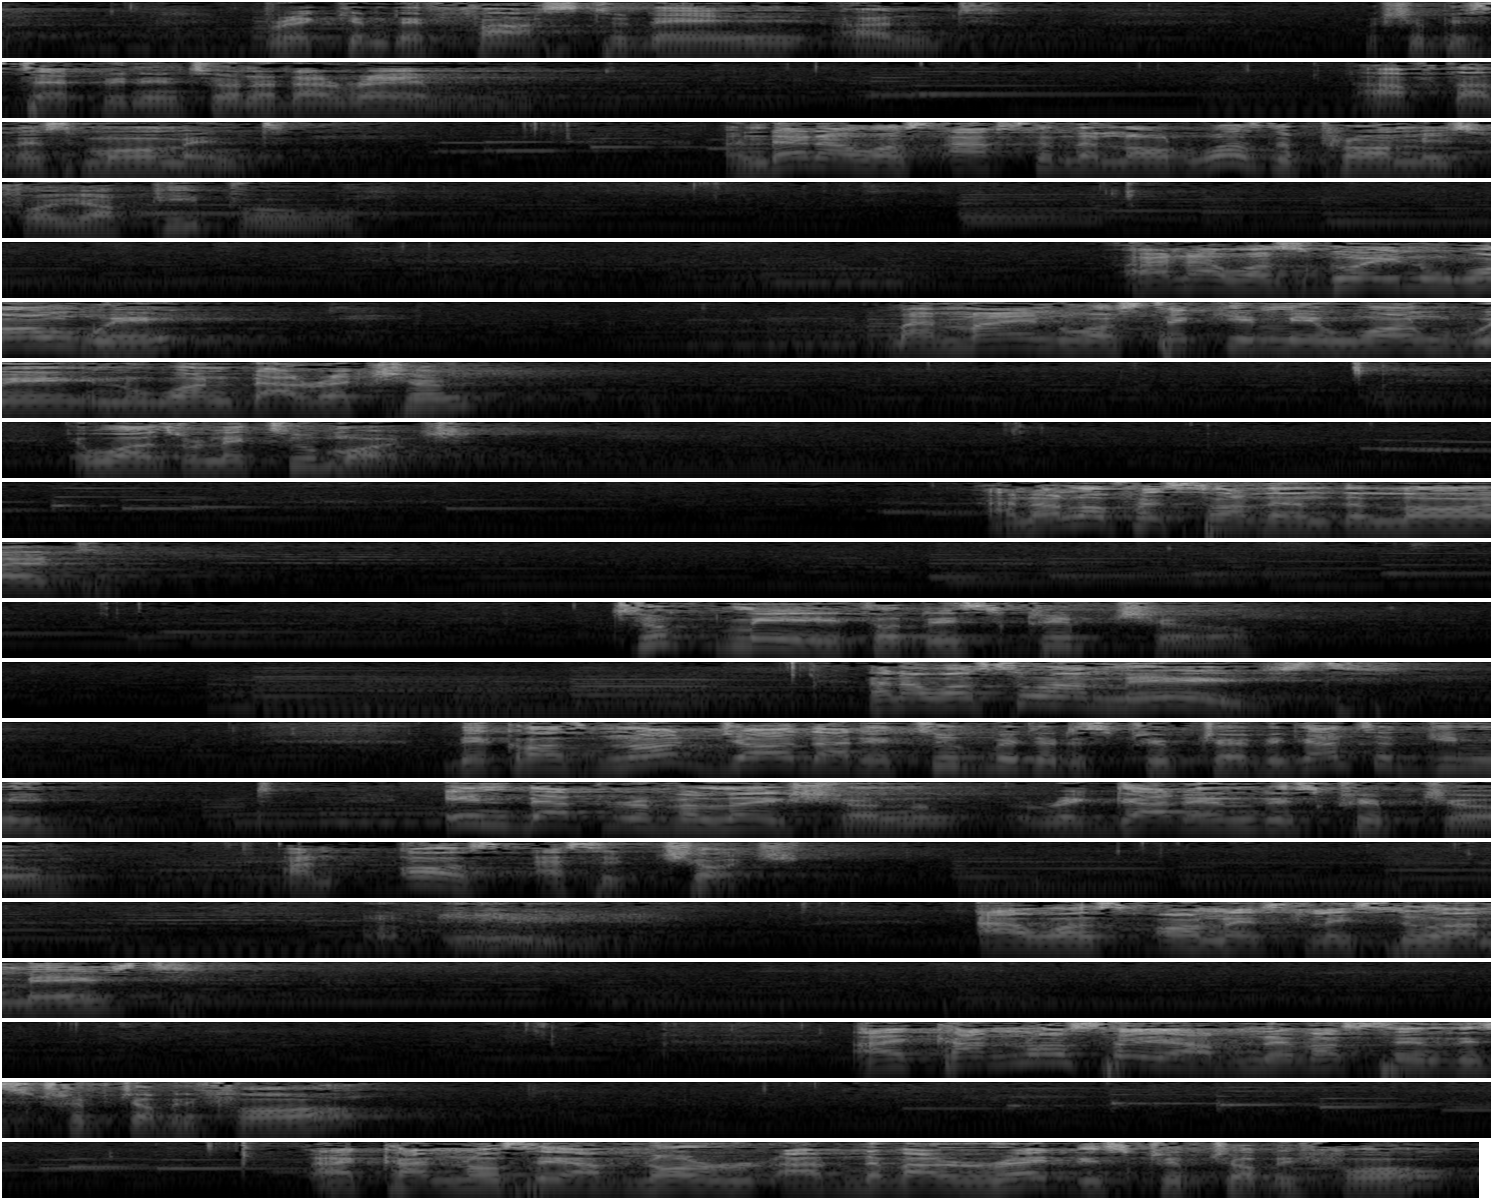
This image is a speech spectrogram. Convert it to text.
breaking the fast today and we should be stepping into another realm after this moment. And then I was asking the Lord, what's the promise for your people? And I was going one way. My mind was taking me one way in one direction. It was really too much. And all of a sudden the Lord took me to this scripture and I was so amazed because not just that he took me to the scripture, he began to give me in-depth revelation regarding the scripture and us as a church. I was honestly so amazed. I cannot say I've never seen this scripture before. I cannot say I've not, I've never read this scripture before.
